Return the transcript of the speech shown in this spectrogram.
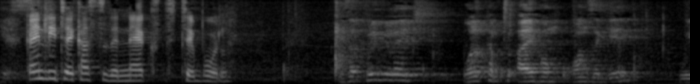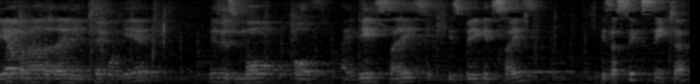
Yes. kindly take us to the next table. It's a privilege. Welcome to iHome once again. We have another dining table here. This is more of ideal size. It's big in size. It's a six-seater,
